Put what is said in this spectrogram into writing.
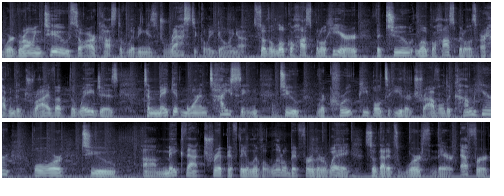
we're growing too, so our cost of living is drastically going up. So the local hospital here, the two local hospitals are having to drive up the wages to make it more enticing to recruit people to either travel to come here or to um, make that trip if they live a little bit further away so that it's worth their effort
